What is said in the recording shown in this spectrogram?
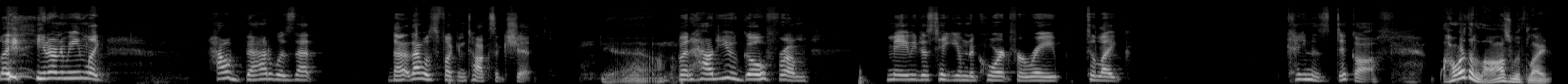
Like you know what I mean? Like how bad was that? That that was fucking toxic shit. Yeah. But how do you go from maybe just taking him to court for rape to like cutting his dick off? How are the laws with like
